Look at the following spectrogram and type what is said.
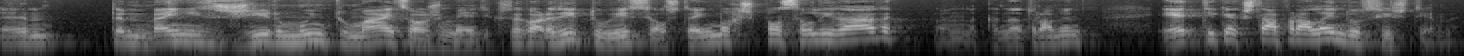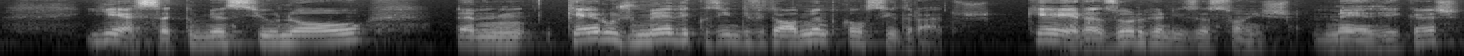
Hum, também exigir muito mais aos médicos. Agora, dito isso, eles têm uma responsabilidade, naturalmente, ética, que está para além do sistema. E essa que mencionou, um, quer os médicos individualmente considerados, quer as organizações médicas,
